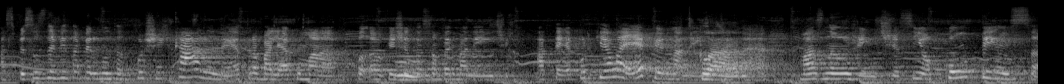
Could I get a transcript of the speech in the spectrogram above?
As pessoas devem estar perguntando, poxa, é caro, né, trabalhar com uma uh, vegetação permanente. Até porque ela é permanente, Claro. né? Mas não, gente, assim, ó, compensa.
